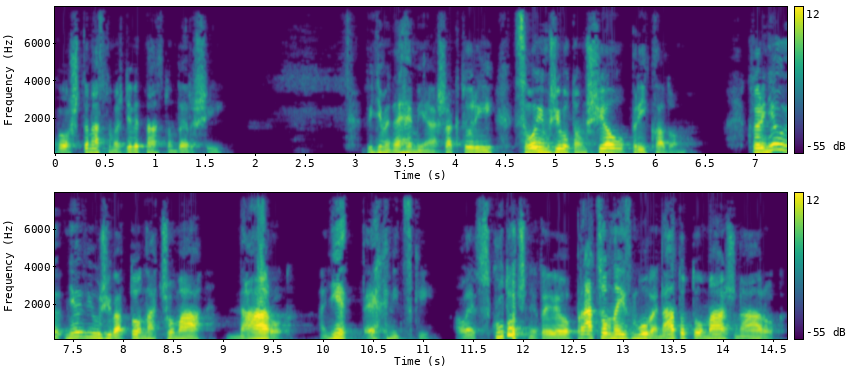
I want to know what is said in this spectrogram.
vo 14. až 19. verši vidíme Nehemiáša, ktorý svojim životom šiel príkladom, ktorý nevyužíva to, na čo má nárok, a nie technicky, ale skutočne, to je v pracovnej zmluve. Na toto máš nárok.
